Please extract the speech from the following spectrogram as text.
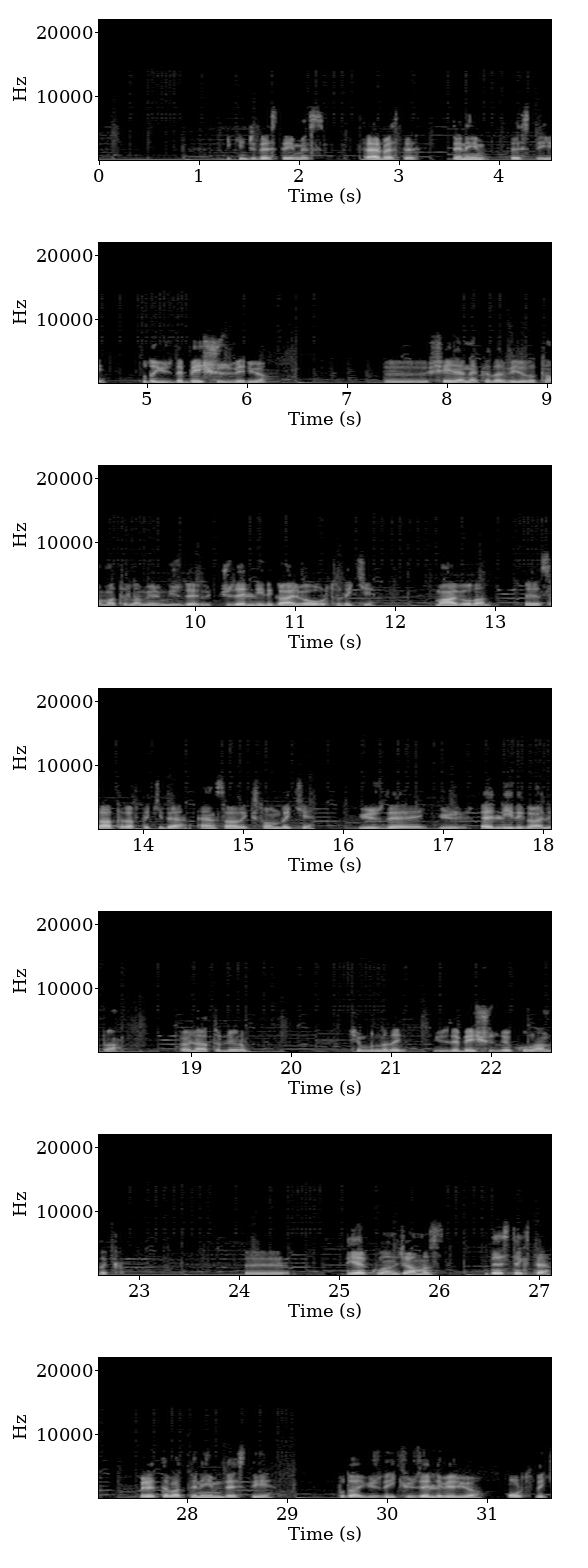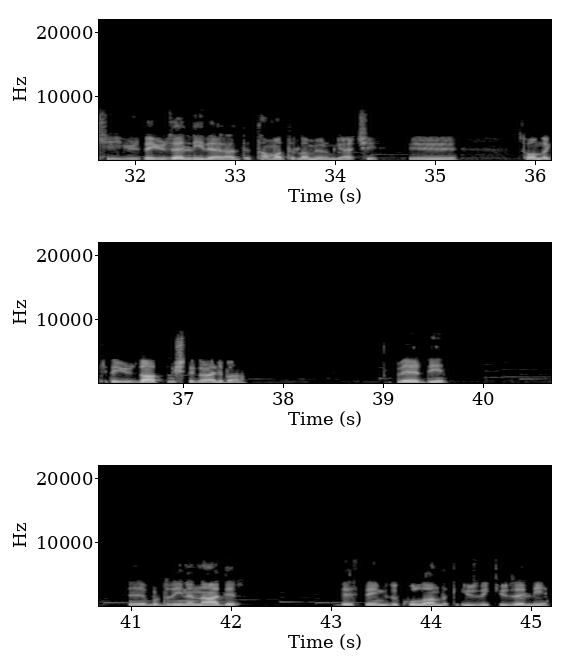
İkinci desteğimiz serbest de, deneyim desteği. Bu da %500 veriyor. Ee, şeyler ne kadar veriyordu tam hatırlamıyorum. %350 idi galiba ortadaki mavi olan. Ee, sağ taraftaki de en sağdaki sondaki %150 idi galiba. Öyle hatırlıyorum. Şimdi bunda da %500'lüğü kullandık. Ee, diğer kullanacağımız destek de mürettebat deneyim desteği. Bu da %250 veriyor. Ortadaki %150 idi herhalde. Tam hatırlamıyorum gerçi. Ee, sondaki de %60'tı galiba. Verdiği. Ee, burada da yine nadir desteğimizi kullandık. %250'yi.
